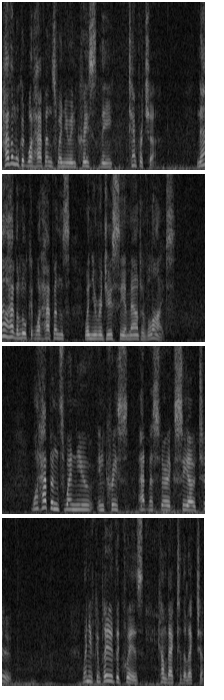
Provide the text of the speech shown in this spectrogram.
have a look at what happens when you increase the temperature now have a look at what happens when you reduce the amount of light. What happens when you increase atmospheric CO2? When you've completed the quiz, come back to the lecture.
